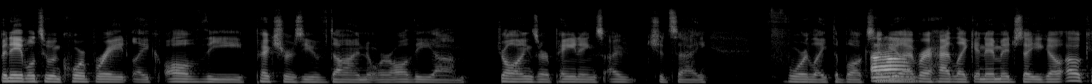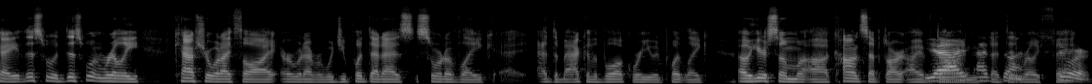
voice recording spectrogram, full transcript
been able to incorporate like all the pictures you've done or all the um drawings or paintings, I should say, for like the books? Have Um, you ever had like an image that you go, okay, this would this wouldn't really capture what I thought or whatever? Would you put that as sort of like at the back of the book where you would put like, oh, here's some uh, concept art I've yeah, done I, that done, didn't really fit? Sure.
